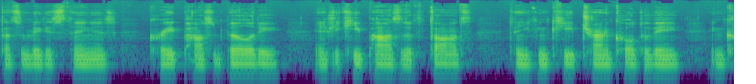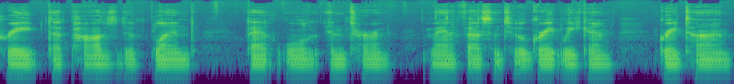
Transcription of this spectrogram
That's the biggest thing is create possibility. And if you keep positive thoughts, then you can keep trying to cultivate and create that positive blend that will in turn manifest into a great weekend, great time,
